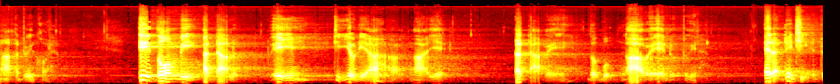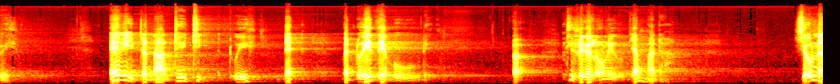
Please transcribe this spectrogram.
ဏှအတွေ့ခေါ်တယ် ဣသောမိအတ္တလို့တွေးရင်ထိယုတ်တရားဟာငါရဲ့အတ္တပဲသို့မဟုတ်ငါပဲလို့တွေးတာအဲ့ဒါဒိဋ္ဌိအတွေ့အဲ့ဒီတဏှဒိဋ္ဌိအတွေ့နဲ့မတွေးသင့်ဘူးတဲ့အဲဒီစကလုံးလေးကိုပြန်မှတ်တာရှုံးနံ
